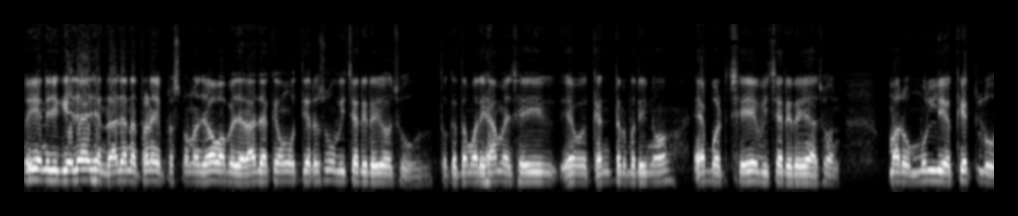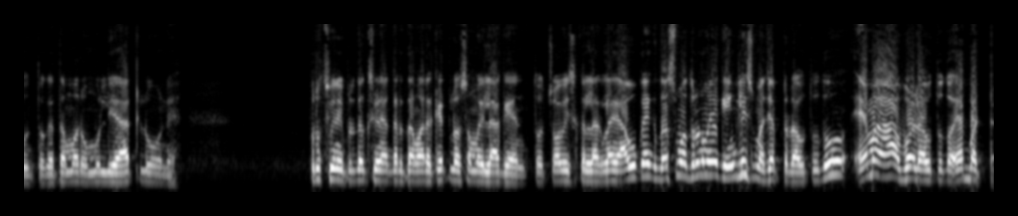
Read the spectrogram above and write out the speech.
તો એની જગ્યાએ જાય છે અને રાજાના ત્રણેય પ્રશ્નોના જવાબ આપે છે. રાજા કે, હું અત્યારે શું વિચારી રહ્યો છું? તો કે, તમારી સામે છે એ કેન્ટરબરીનો એબટ છે, એ વિચારી રહ્યા છો. ને મારું મૂલ્ય કેટલું? તો કે, તમારું મૂલ્ય આટલું ને પૃથ્વીની પ્રદક્ષિણા કરતા મારે કેટલો સમય લાગે? ને તો ચોવીસ કલાક લાગે. આવું કંઈક દસમા ધોરણમાં એક ઇંગ્લિશમાં ચેપ્ટર આવતું હતું. એમાં આ વર્ડ આવતો હતો, એબટ.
